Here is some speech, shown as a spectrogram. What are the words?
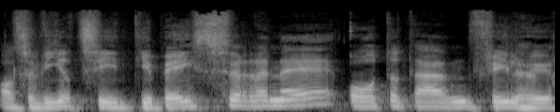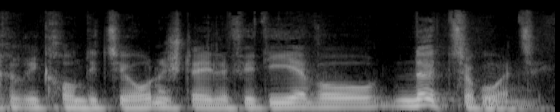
Also wird sie die besseren nehmen oder dann viel höhere Konditionen stellen für die, die nicht so gut sind.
